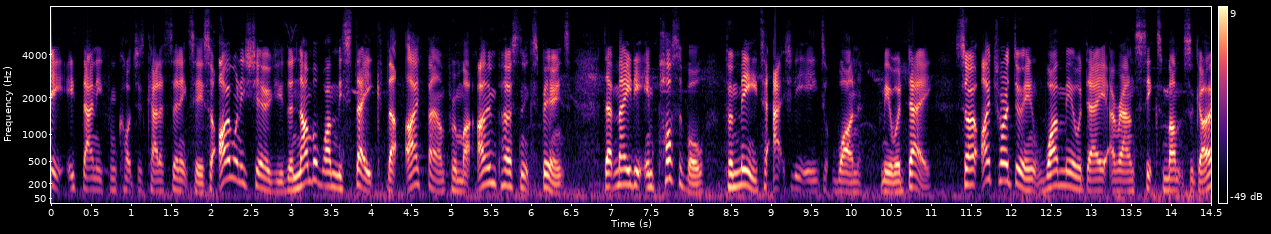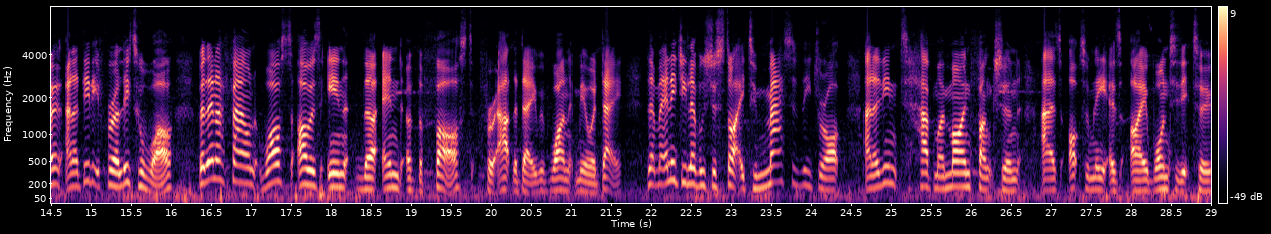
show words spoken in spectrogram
Hey, it's Danny from Conscious Calisthenics here. So I want to share with you the number one mistake that I found from my own personal experience that made it impossible for me to actually eat one meal a day. So I tried doing one meal a day around six months ago and I did it for a little while but then I found whilst I was in the end of the fast throughout the day with one meal a day that my energy levels just started to massively drop and I didn't have my mind function as optimally as I wanted it to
